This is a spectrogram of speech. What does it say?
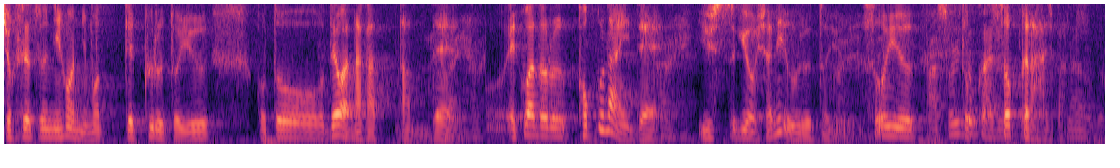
直接日本に持ってくるということではなかったんで、はいはエクアドル国内で輸出業者に売るという、そういうあそういうとこから始まった。そこから始まるんです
